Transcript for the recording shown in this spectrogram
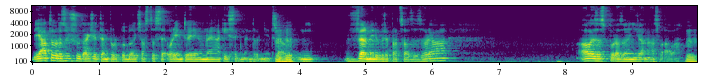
já to rozlišuju tak, že ten Purple Belt často se orientuje jenom na nějaký segment hodně. Třeba mm-hmm. umí velmi dobře pracovat ze zhora, ale ze spora to není žádná sláva. Mm.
